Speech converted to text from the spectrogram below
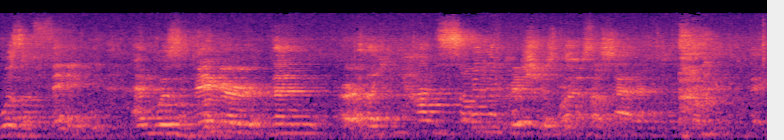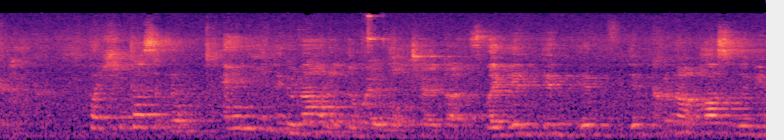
was a thing and was bigger than Earth. Like he had some And the information Christians works on. Saturn is something bigger. But he doesn't know anything about it the way Voltaire does. Like, it, it, it, it could not possibly be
